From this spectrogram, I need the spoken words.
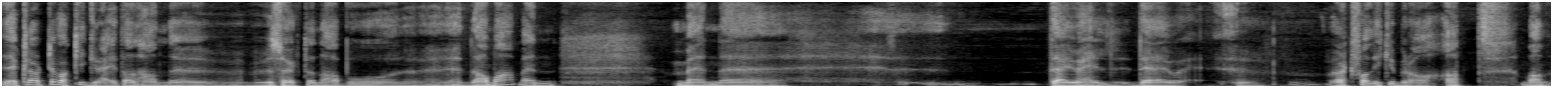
Det er klart det var ikke greit at han uh, besøkte nabodama, men, men uh, det er jo, heller, det er jo uh, i hvert fall ikke bra at man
